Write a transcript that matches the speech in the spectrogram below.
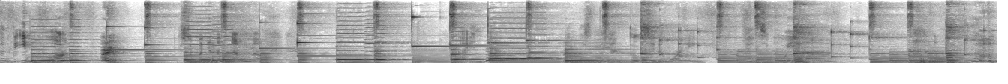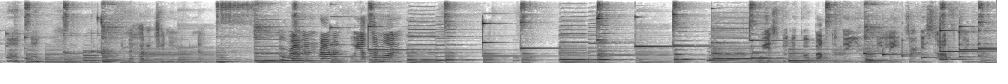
Landiin mo. Ay! Gusto pa niya ng nam-nam. Kain ka. Breakfast mo yan. Toast in the morning. Ayan si Kuya. Hinaharot siya ni Luna. Go round and round on Kuya. Come on. Kuya's gonna go back to the uni later this afternoon.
